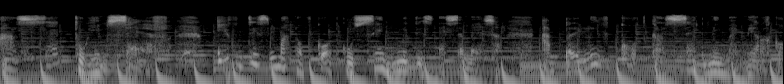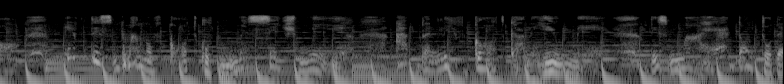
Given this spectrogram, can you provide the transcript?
and said to himself, If this man of God could send me this SMS, I believe God can send me my miracle. If this man of God could message me, I believe God can heal me. This man held on to the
